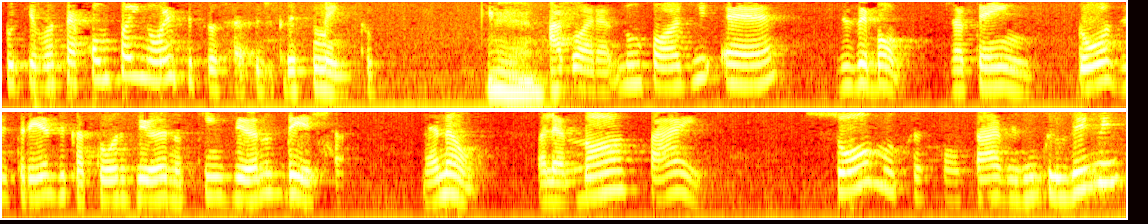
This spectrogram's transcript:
Porque você acompanhou esse processo de crescimento. É. Agora, não pode é dizer, bom, já tem 12, 13, 14 anos, 15 anos, deixa. Né? Não. Olha, nós pais somos responsáveis, inclusive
